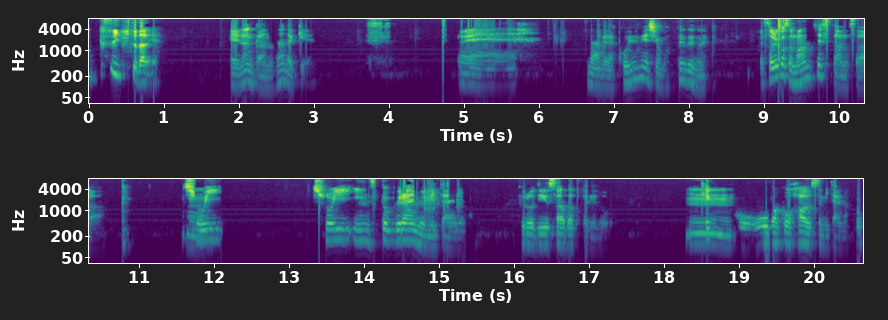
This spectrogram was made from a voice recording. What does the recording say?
ポップス行く人誰？えーなんかあの、なんだっけ？えー、ダメだ、こういう名詞が全く出てこない。それこそマンチェスターのさ、ちょい、ちょいインストグライムみたいなプロデューサーだったけど、う結ん。こう大箱ハウスみたいなポッ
